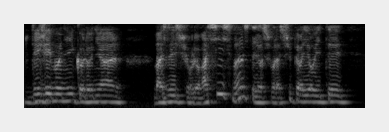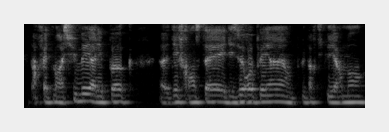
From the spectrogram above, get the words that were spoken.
d'hégémonie coloniale basé sur le racisme, hein, c'est-à-dire sur la supériorité parfaitement assumée à l'époque des Français et des Européens, plus particulièrement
